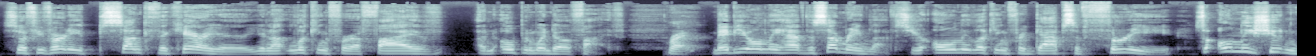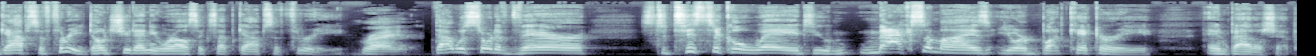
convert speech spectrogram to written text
So if you've already sunk the carrier, you're not looking for a five, an open window of five. Right. Maybe you only have the submarine left, so you're only looking for gaps of three. So only shoot in gaps of three. Don't shoot anywhere else except gaps of three. Right. That was sort of their statistical way to maximize your butt kickery in Battleship.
